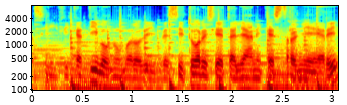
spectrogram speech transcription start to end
significativo numero di investitori sia italiani che stranieri,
